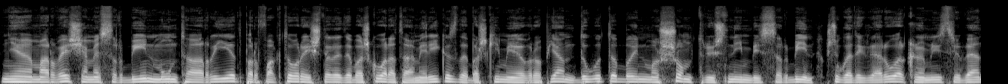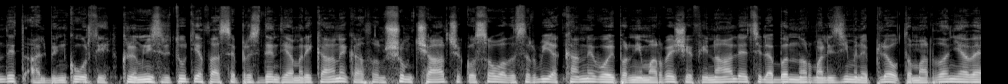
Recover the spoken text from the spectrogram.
Një marrëveshje me Serbinë mund të arrihet por faktori i Shteteve të Bashkuara të Amerikës dhe Bashkimi Evropian duhet të bëjnë më shumë trysni mbi Serbinë, kështu ka deklaruar kryeministri i vendit Albin Kurti. Kryeministri tutje tha se presidenti amerikan ka thënë shumë qartë që Kosova dhe Serbia kanë nevojë për një marrëveshje finale e cila bën normalizimin e plotë të marrëdhënieve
